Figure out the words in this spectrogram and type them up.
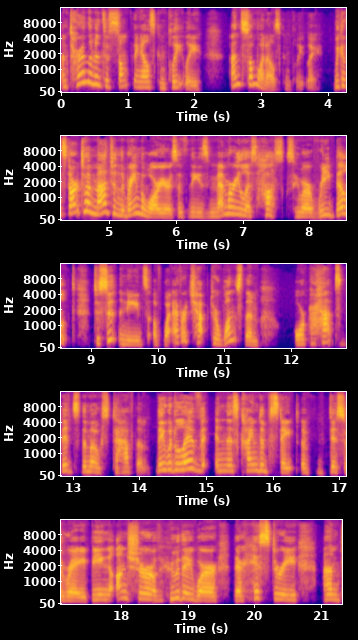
and turn them into something else completely and someone else completely? We can start to imagine the Rainbow Warriors as these memoryless husks who are rebuilt to suit the needs of whatever chapter wants them or perhaps bids the most to have them. They would live in this kind of state of disarray, being unsure of who they were, their history, and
